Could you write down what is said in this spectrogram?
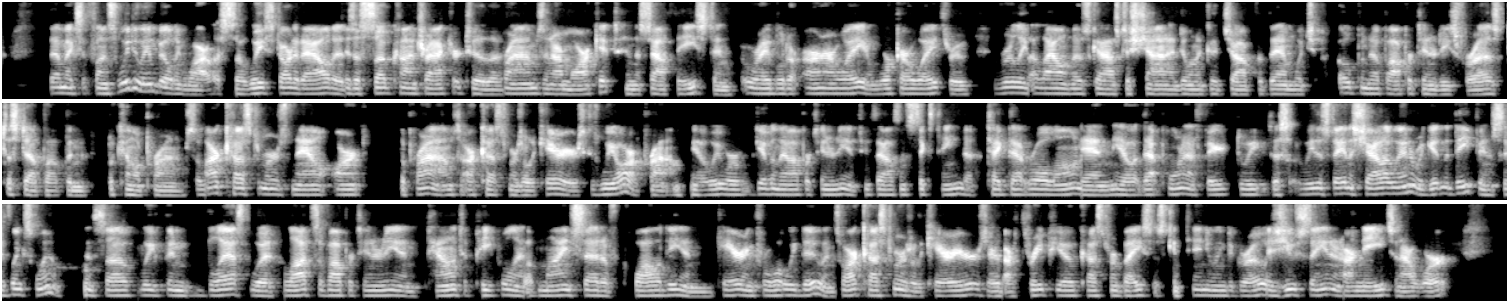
That makes it fun. So we do in-building wireless. So we started out as a subcontractor to the primes in our market in the southeast, and we're able to earn our way and work our way through really allowing those guys to shine and doing a good job for them, which opened up opportunities for us to step up and become a prime. So our customers now aren't the primes, our customers are the carriers because we are a prime. You know, we were given the opportunity in 2016 to take that role on. And, you know, at that point, I figured do we just we either stay in the shallow end or we get in the deep end, see if we can swim. And so we've been blessed with lots of opportunity and talented people and a mindset of quality and caring for what we do. And so our customers are the carriers, our 3PO customer base is continuing to grow, as you've seen in our needs and our work.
